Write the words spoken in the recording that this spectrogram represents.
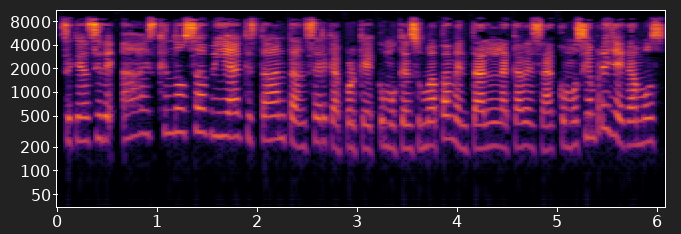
se queda así de, ah, es que no sabía que estaban tan cerca, porque como que en su mapa mental en la cabeza, como siempre llegamos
